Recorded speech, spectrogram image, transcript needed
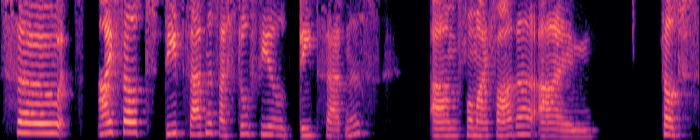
So I felt deep sadness. I still feel deep sadness um, for my father. I felt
